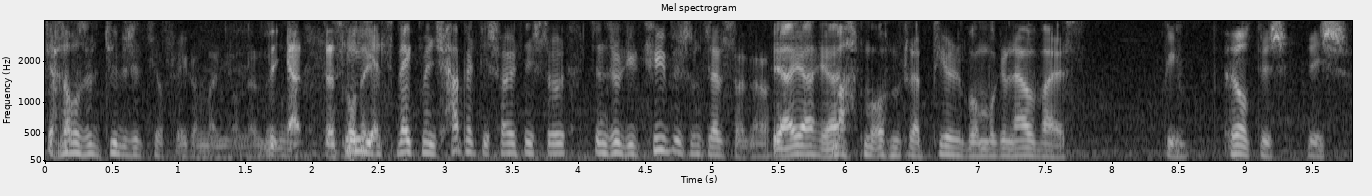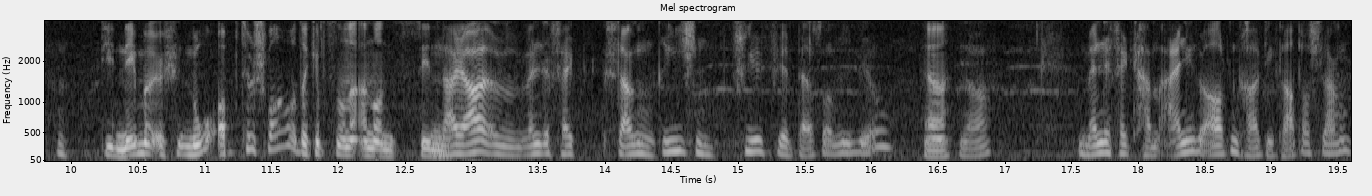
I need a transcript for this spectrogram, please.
das ist aber so eine typische Tierpflegermanier. Also, Ja, das würde ich- jetzt weg, Mensch, hab dich heute nicht so, sind so die typischen Sätze. Ne? Ja, ja, ja. Macht man auch mit Reptilien, wo man genau weiß, die hört dich nicht. Die nehmen euch nur optisch wahr oder gibt es noch einen anderen Sinn? Naja, im Endeffekt, Schlangen riechen viel, viel besser wie wir. Ja. Ja. Im Endeffekt haben einige Arten, gerade die Klapperschlangen,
